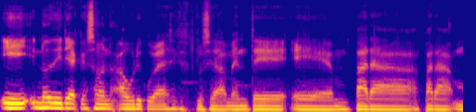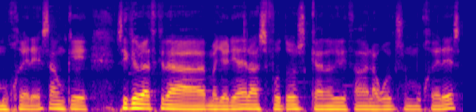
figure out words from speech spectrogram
Y no diría que son auriculares exclusivamente eh, para, para mujeres, aunque sí que es verdad que la mayoría de las fotos que han utilizado en la web son mujeres,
